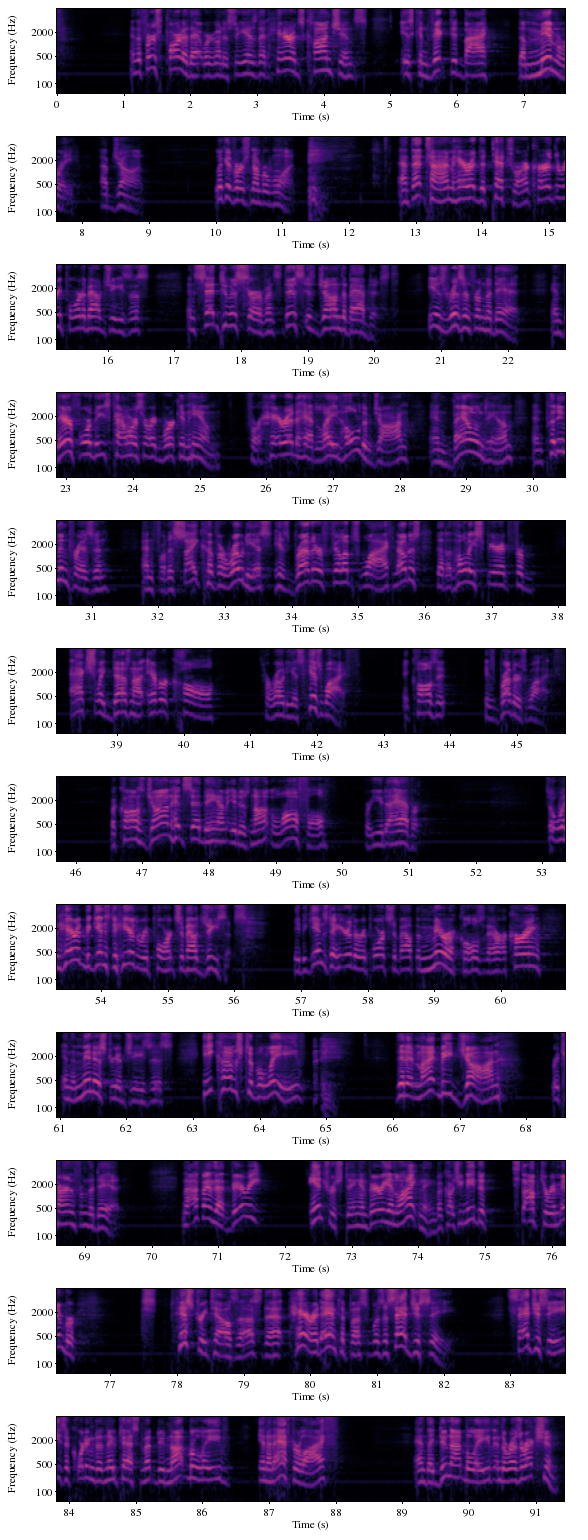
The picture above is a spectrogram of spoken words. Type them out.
And the first part of that we're going to see is that Herod's conscience is convicted by the memory of John. Look at verse number one. At that time, Herod the Tetrarch heard the report about Jesus and said to his servants, This is John the Baptist. He is risen from the dead, and therefore these powers are at work in him. For Herod had laid hold of John and bound him and put him in prison. And for the sake of Herodias, his brother Philip's wife, notice that the Holy Spirit for, actually does not ever call Herodias his wife, it calls it his brother's wife. Because John had said to him, It is not lawful for you to have her. So when Herod begins to hear the reports about Jesus, he begins to hear the reports about the miracles that are occurring in the ministry of Jesus. He comes to believe that it might be John returned from the dead. Now, I find that very interesting and very enlightening because you need to stop to remember history tells us that Herod Antipas was a Sadducee. Sadducees, according to the New Testament, do not believe in an afterlife, and they do not believe in the resurrection.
